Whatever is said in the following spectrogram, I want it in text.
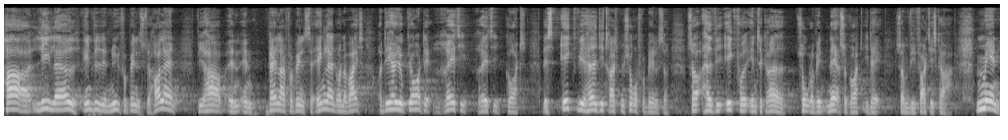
har lige lavet indvidet en ny forbindelse til Holland. Vi har en, en planlagt forbindelse til England undervejs, og det har jo gjort det rigtig, rigtig godt. Hvis ikke vi havde de transmissionsforbindelser, så havde vi ikke fået integreret sol og vind nær så godt i dag, som vi faktisk har. Men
